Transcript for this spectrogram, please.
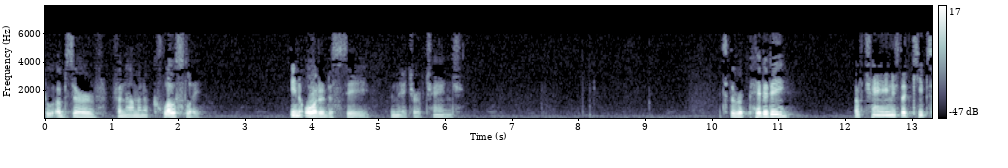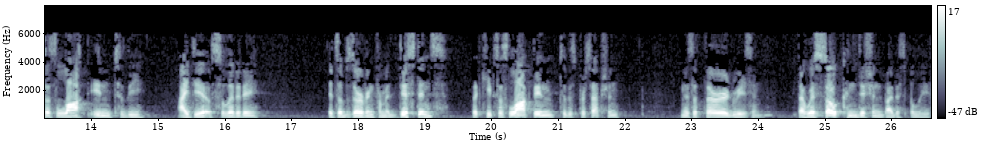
to observe phenomena closely in order to see the nature of change. It's the rapidity of change that keeps us locked into the idea of solidity. It's observing from a distance that keeps us locked into this perception. And there's a third reason that we're so conditioned by this belief.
